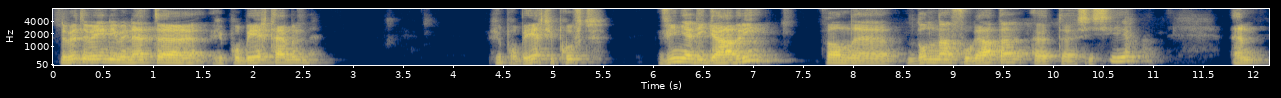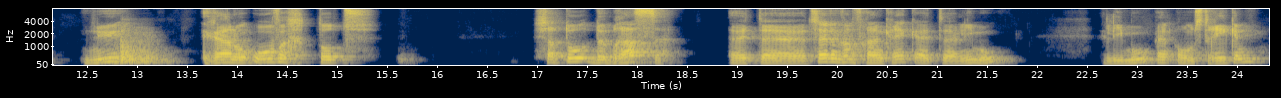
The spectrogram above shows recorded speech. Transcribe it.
de witte wijn die we net eh, geprobeerd hebben. Geprobeerd, geproefd. Vigna di Gabri van eh, Donna Fugata uit Sicilië. En nu gaan we over tot Château de Brasse uit eh, het zuiden van Frankrijk, uit eh, Limoux. Limoux en omstreken.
